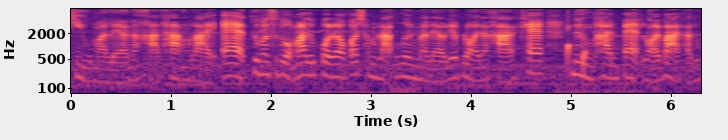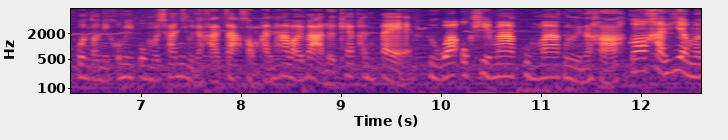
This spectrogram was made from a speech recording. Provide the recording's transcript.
คิวมาแล้วนะคะ ทางไลน์แอดคือมันสะดวกมากทุกคนแล้วเราก็ชำระเงินมาแล้วเรียบร้อยนะคะ แค่ 1,800 บาทค่ะทุกคนตอนนี้เขามีโปรโมชั่นอยู่นะคะ จาก 2,500 บาทเหลือแค่1,800ถือว่าโอเคมากคุ้มมากเลยนะคะ ก็ใครที่อยากมา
